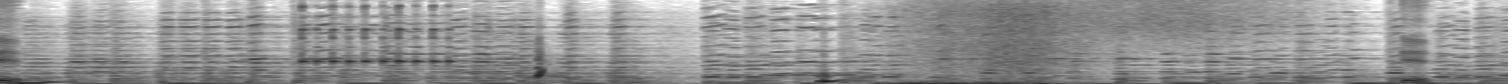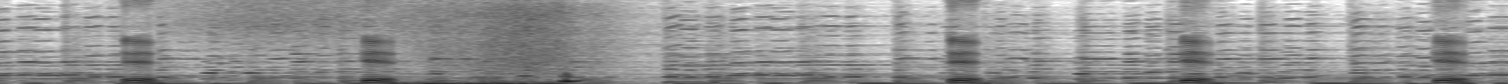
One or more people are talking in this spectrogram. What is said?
E. E. I. I. I. I. I. I. I.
